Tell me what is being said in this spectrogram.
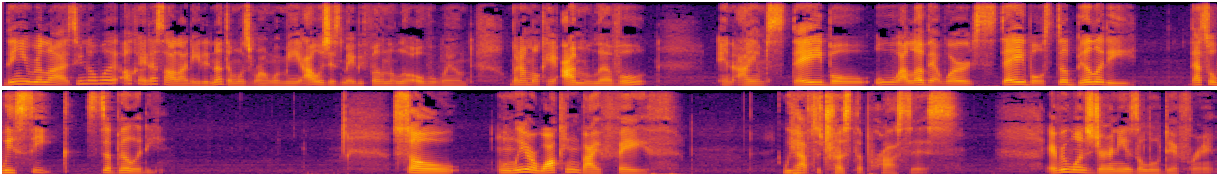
then you realize, you know what? Okay, that's all I needed. Nothing was wrong with me. I was just maybe feeling a little overwhelmed, but I'm okay. I'm leveled and I am stable. Ooh, I love that word stable, stability. That's what we seek stability. So, when we are walking by faith, we have to trust the process. Everyone's journey is a little different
